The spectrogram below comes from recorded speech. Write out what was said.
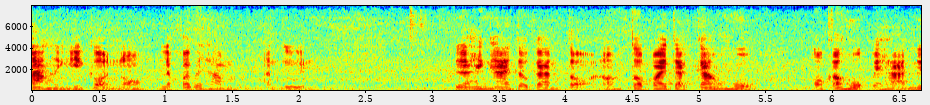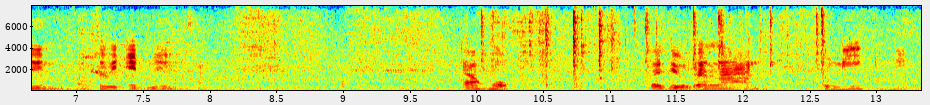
ตั้งอย่างนี้ก่อนเนาะ แล้วค่อยไปทำอันอื่น เพื่อให้ง่ายต่อการต่อเนาะ ต่อไปจาก 96 ออก 96 ไปหา 1 ของสวิตช์ S1 อะ 96ก็อยู่ด้านล่าง ตรงนี้นี่96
